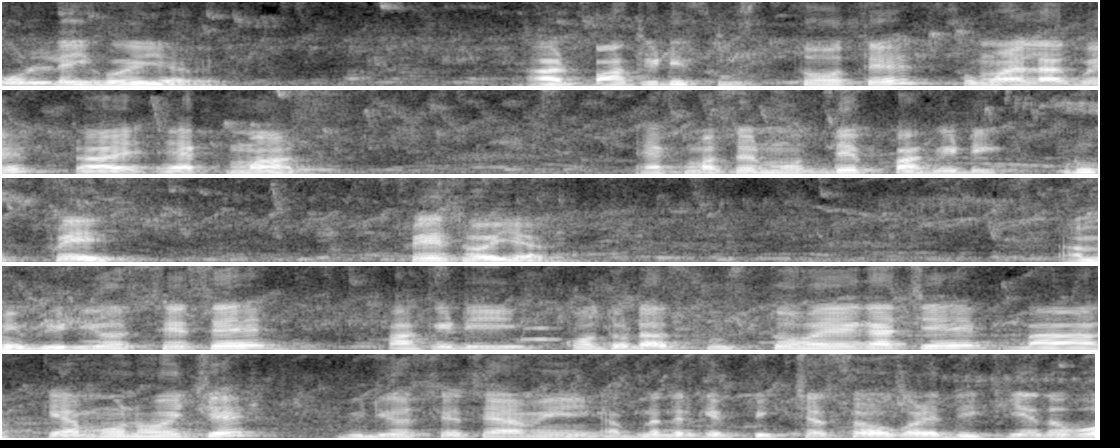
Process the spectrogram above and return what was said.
করলেই হয়ে যাবে। আর পাখিটি সুস্থ হতে সময় লাগবে প্রায় এক মাস। এক মাসের মধ্যে পাখিটি পুরো ফ্রেশ ফ্রেশ হয়ে যাবে। আমি ভিডিও শেষে পাখিটি কতটা সুস্থ হয়ে গেছে বা কেমন হয়েছে ভিডিও শেষে আমি আপনাদেরকে পিকচার সহকারে দেখিয়ে দেবো।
